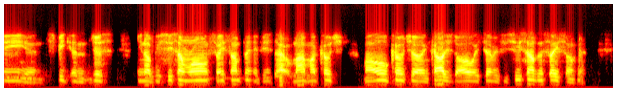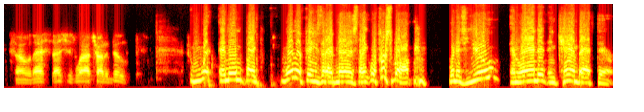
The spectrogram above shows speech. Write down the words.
see and speak and just you know if you see something wrong, say something. If you have my my coach my old coach uh, in college used to always tell me, if you see something, say something. So that's that's just what I try to do. What, and then like one of the things that I've noticed, like, well, first of all, when it's you and Landon and Kam back there,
